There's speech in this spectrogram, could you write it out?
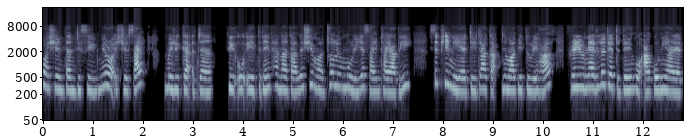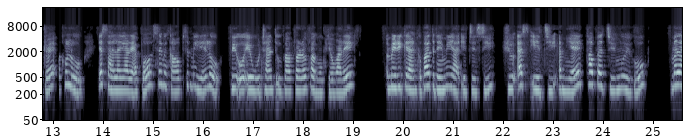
ဝါရှင်တန် DC မြို့တော်အရှေ့ဆိုင်အမေရိကန်အတန် VOA သတင်းဌာနကလက်ရှိမှာထုတ်လွှင့်မှုတွေရပ်ဆိုင်းထားရပြီးစစ်ဖြစ်နေတဲ့ဒေတာကမြန်မာပြည်သူတွေဟာရေဒီယိုနဲ့လွတ်တဲ့သတင်းကိုအားကိုးနေရတဲ့အတွက်အခုလိုရပ်ဆိုင်းလိုက်ရတဲ့အပေါ်စိတ်မကောင်းဖြစ်မိတယ်လို့ VOA ဝန်ထမ်းသူက Forever ကိုပြောပါတယ်။အမေရိကန်ကမ္ဘာသတင်းမီဒီယာအေဂျင်စီ USAGM ရဲ့ထောက်ပံ့ကြေးငွေကိုမတ်လ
